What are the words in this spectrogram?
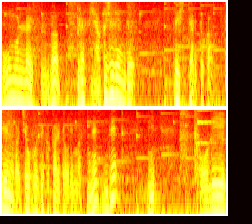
大盛りライスはプラス110円でできたりとかっていうのが情報で書かれておりますね。でに鶏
